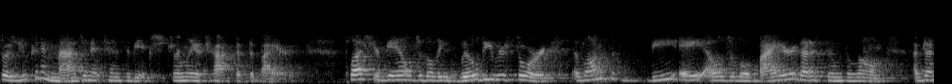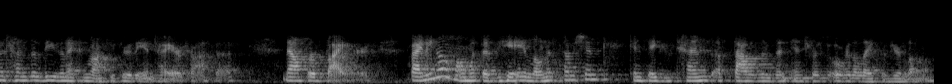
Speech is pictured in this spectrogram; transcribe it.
So as you can imagine, it tends to be extremely attractive to buyers. Plus, your VA eligibility will be restored as long as it's a VA eligible buyer that assumes a loan. I've done tons of these and I can walk you through the entire process. Now for buyers. Finding a home with a VA loan assumption can save you tens of thousands in interest over the life of your loan.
